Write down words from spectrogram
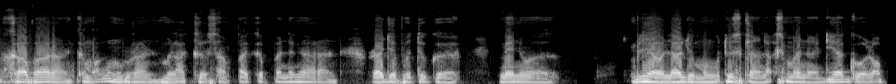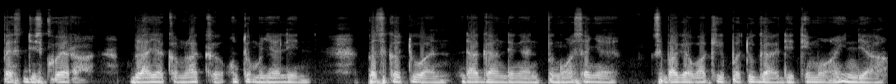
Kekhabaran kemakmuran Melaka sampai ke pendengaran Raja Portugal Manuel. Beliau lalu mengutuskan Laksamana Diego Lopez de Esquerra belayar ke Melaka untuk menjalin persekutuan dagang dengan penguasanya sebagai wakil Portugal di Timur India.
